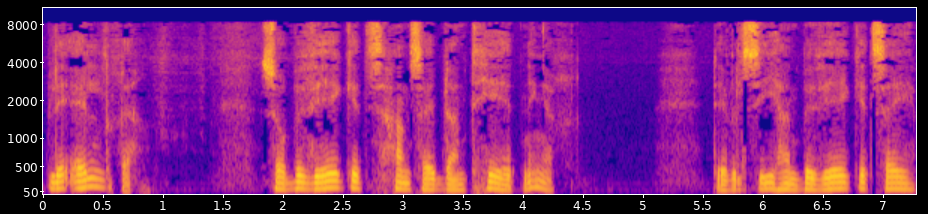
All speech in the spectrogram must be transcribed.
ble eldre, så beveget han seg blant hedninger, det vil si han beveget seg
